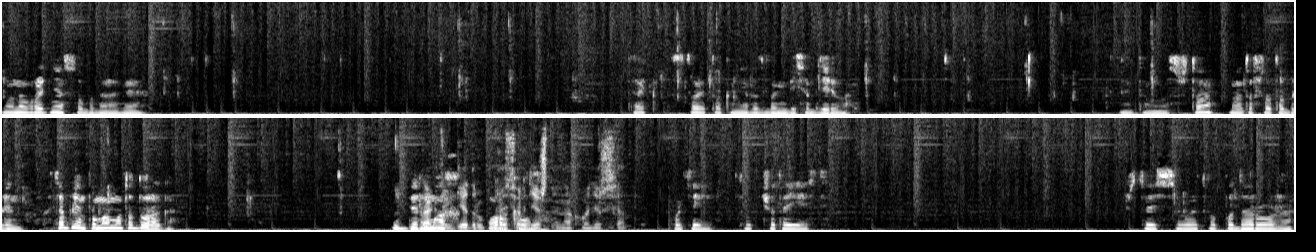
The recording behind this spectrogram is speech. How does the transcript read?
но она вроде не особо дорогая. Так, стоит только не разбомбись об дерево. Это у нас что? Ну это что-то, блин. Хотя, блин, по-моему, это дорого. так, Убермах где, друг сердечный, находишься? Окей, тут что-то есть. Что из всего этого подороже?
